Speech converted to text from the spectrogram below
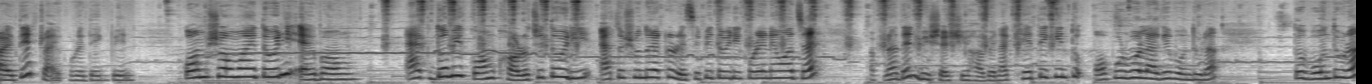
বাড়িতে ট্রাই করে দেখবেন। কম সময়ে তৈরি এবং একদমই কম খরচে তৈরি, এত সুন্দর একটা রেসিপি তৈরি করে নেওয়া যায় আপনাদের বিশ্বাসই হবে না। খেতে কিন্তু অপূর্ব লাগে বন্ধুরা। তো বন্ধুরা,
